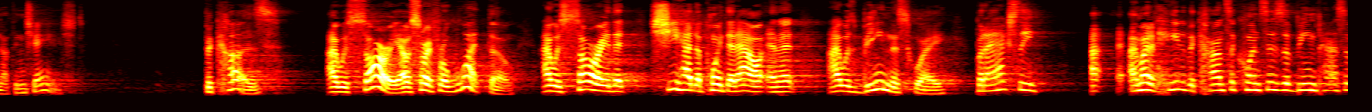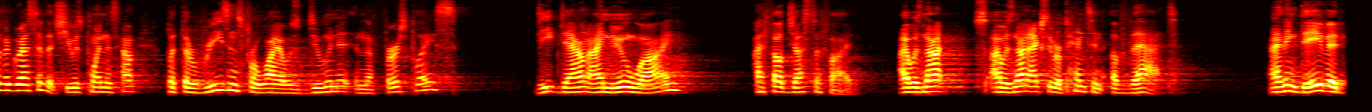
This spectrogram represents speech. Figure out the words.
nothing changed. Because I was sorry. I was sorry for what, though? I was sorry that she had to point that out and that I was being this way. But I actually, I, I might have hated the consequences of being passive aggressive, that she was pointing this out. But the reasons for why I was doing it in the first place, deep down, I knew why. I felt justified. I was not, I was not actually repentant of that. And I think David,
